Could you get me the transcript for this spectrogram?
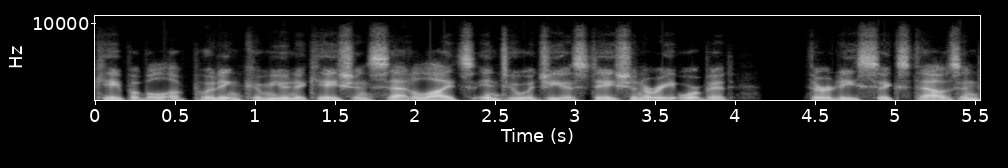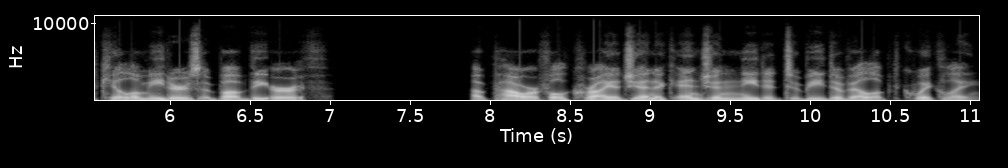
capable of putting communication satellites into a geostationary orbit, 36,000 kilometers above the Earth. A powerful cryogenic engine needed to be developed quickly.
